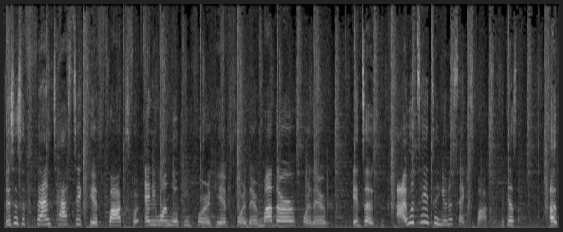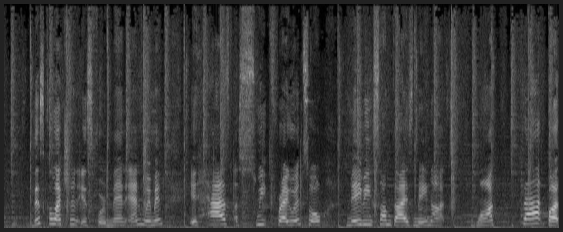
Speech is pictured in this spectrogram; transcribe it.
This is a fantastic gift box for anyone looking for a gift for their mother, for their, it's a, I would say it's a unisex box because uh, this collection is for men and women. It has a sweet fragrance, so maybe some guys may not want that, but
